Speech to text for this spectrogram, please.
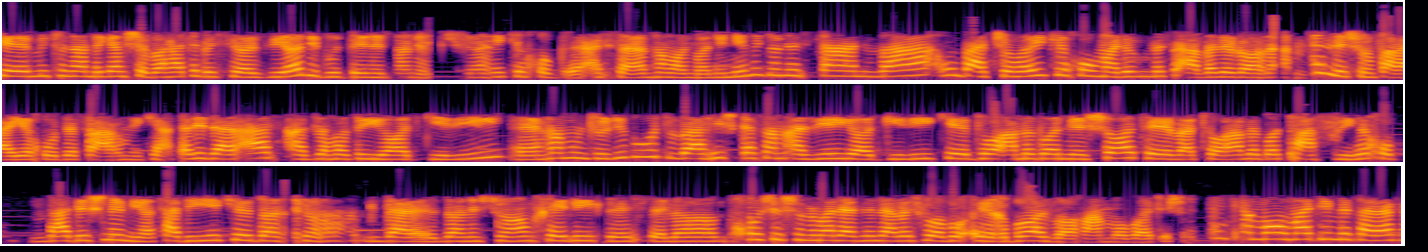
که می‌تونم بگم شباهت بسیار زیادی بود بین دانشجویانی که خب اکثرا هم آلمانی نمی‌دونستن و اون بچه هایی که خب اومده مثل اول راهنمایی نشون فقط یه خورده فرق می‌کرد. ولی در اصل از لحاظ یادگیری همون جوری بود و هیچ کس هم از یه یادگیری که همه با نشاطه و همه با تفریحه خب بعدش نمیاد. طبیعیه که دانشجو هم خیلی به اصطلاح خوششون اومد از این روش و با اقبال واقعا مواجه شد. ما اومدیم به طرف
